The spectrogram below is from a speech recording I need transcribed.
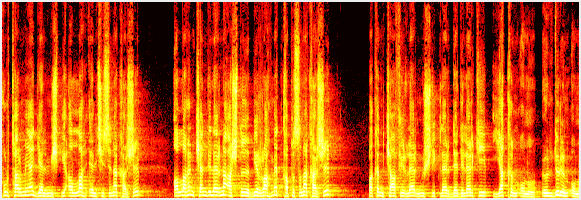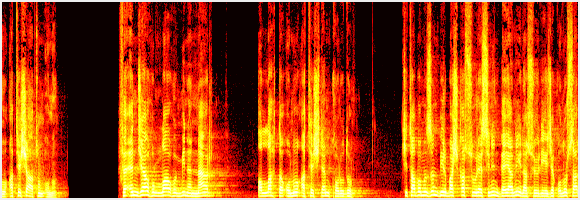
kurtarmaya gelmiş bir Allah elçisine karşı, Allah'ın kendilerine açtığı bir rahmet kapısına karşı Bakın kafirler, müşrikler dediler ki yakın onu, öldürün onu, ateşe atın onu. فَاَنْجَاهُ اللّٰهُ مِنَ النَّارِ Allah da onu ateşten korudu. Kitabımızın bir başka suresinin beyanıyla söyleyecek olursak,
